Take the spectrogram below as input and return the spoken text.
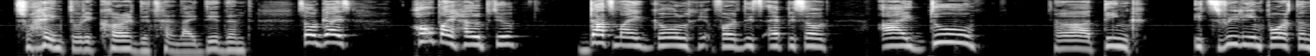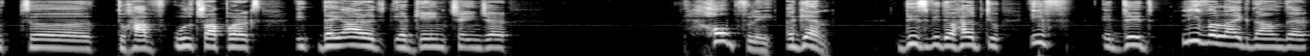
trying to record it and I didn't. So guys, hope I helped you. That's my goal for this episode. I do uh, think it's really important uh, to have ultra perks. It, they are a, a game changer. Hopefully, again, this video helped you. If it did, leave a like down there.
